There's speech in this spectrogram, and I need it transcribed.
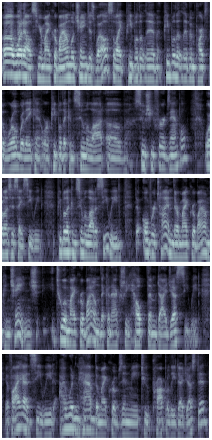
Uh, what else? Your microbiome will change as well. So, like people that live people that live in parts of the world where they can, or people that consume a lot of sushi, for example, or let's just say seaweed. People that consume a lot of seaweed, that over time their microbiome can change to a microbiome that can actually help them digest seaweed. If I had seaweed, I wouldn't have the microbes in me to properly digest it.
